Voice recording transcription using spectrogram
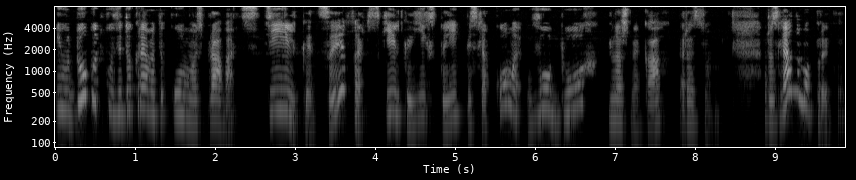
і у добутку відокремити комою справа стільки цифр, скільки їх стоїть після коми в обох множниках разом. Розглянемо приклад.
